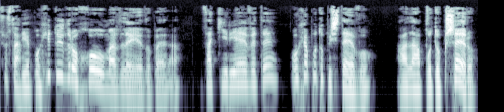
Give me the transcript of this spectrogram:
Σωστά. Η εποχή του υδροχώου μας λέει εδώ πέρα θα κυριεύεται όχι από το πιστεύω, αλλά από το ξέρω.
